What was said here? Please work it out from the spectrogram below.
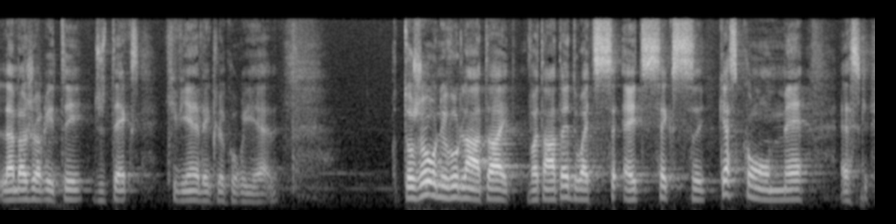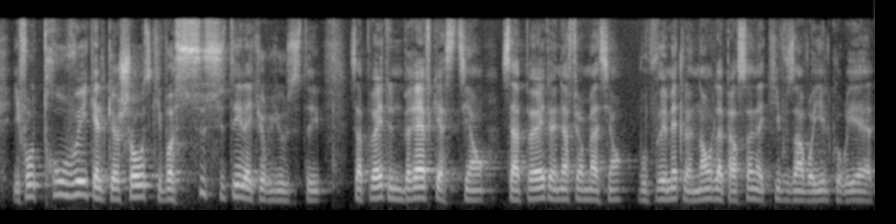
la majorité du texte qui vient avec le courriel. Toujours au niveau de l'entête, votre entête doit être, sexy. Qu'est-ce qu'on met? Il faut trouver quelque chose qui va susciter la curiosité. Ça peut être une brève question, ça peut être une affirmation. Vous pouvez mettre le nom de la personne à qui vous envoyez le courriel,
